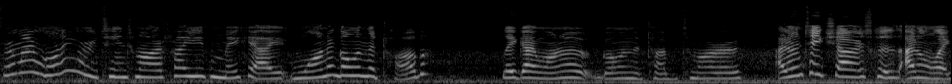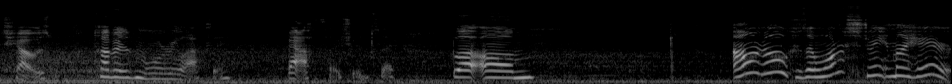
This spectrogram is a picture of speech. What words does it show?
for my morning routine tomorrow, if I even make it, I want to go in the tub. Like, I want to go in the tub tomorrow. I don't take showers because I don't like showers. Tub is more relaxing. Bath, I should say. But, um, I don't know because I want to straighten my hair.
